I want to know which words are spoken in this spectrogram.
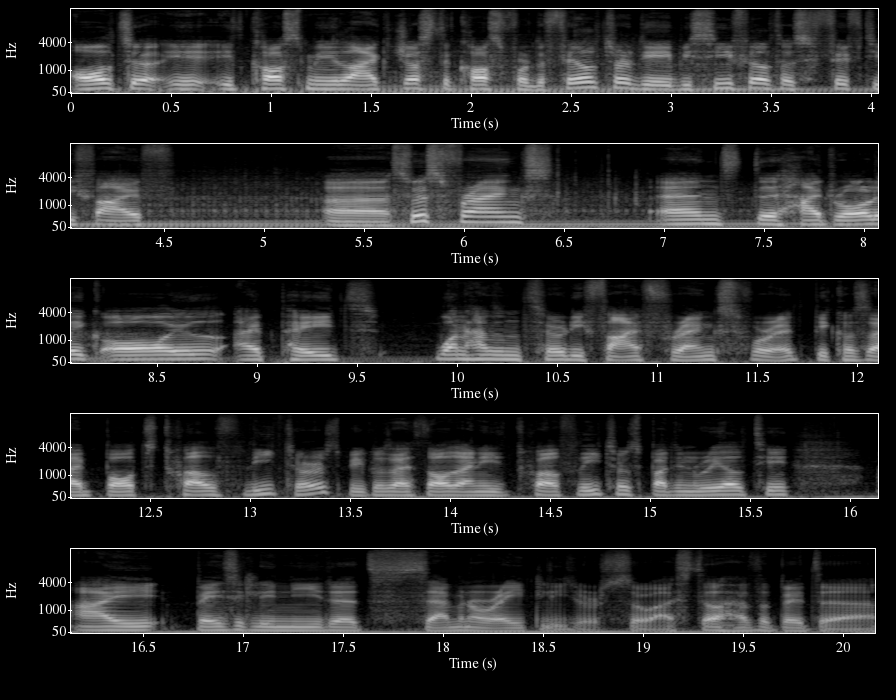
also it, it, cost me like just the cost for the filter. The ABC filter is 55 uh, Swiss francs, and the hydraulic oil I paid 135 francs for it because I bought 12 liters because I thought I needed 12 liters, but in reality, I basically needed seven or eight liters. So I still have a bit, uh,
